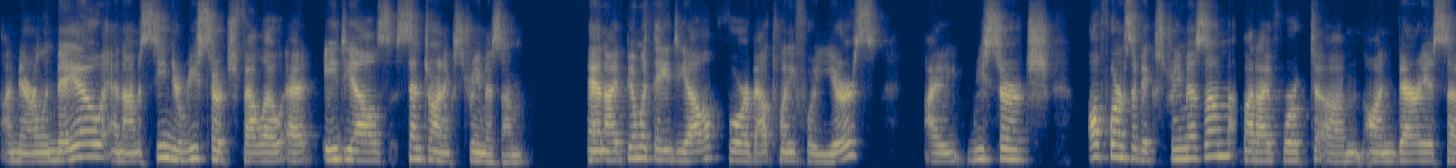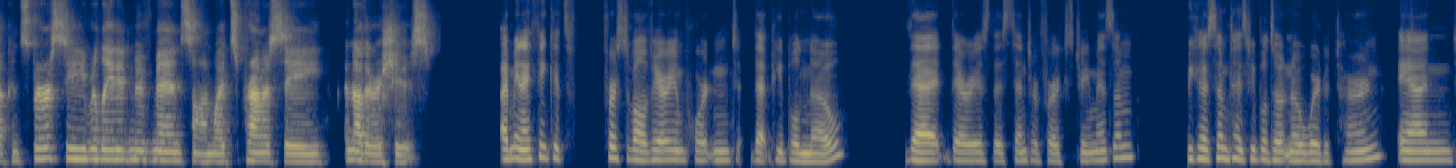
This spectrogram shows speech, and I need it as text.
I'm Marilyn Mayo, and I'm a senior research fellow at ADL's Center on Extremism. And I've been with ADL for about 24 years. I research all forms of extremism, but I've worked um, on various uh, conspiracy related movements, on white supremacy, and other issues. I mean, I think it's, first of all, very important that people know that there is the Center for Extremism because sometimes people don't know where to turn. And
